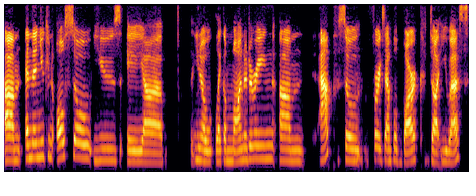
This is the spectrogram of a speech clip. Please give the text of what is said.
Um, and then you can also use a uh, you know like a monitoring um, app. So, for example, Bark.us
